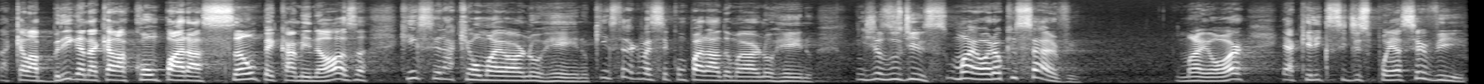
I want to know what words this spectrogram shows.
naquela briga, naquela comparação pecaminosa. Quem será que é o maior no reino? Quem será que vai ser comparado ao maior no reino? E Jesus diz: o maior é o que serve. Maior é aquele que se dispõe a servir.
